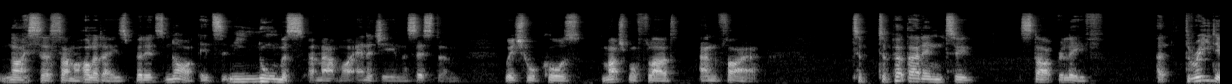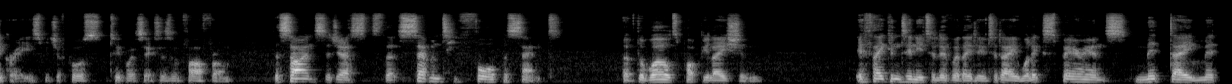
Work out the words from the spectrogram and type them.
nicer summer holidays, but it's not. It's an enormous amount more energy in the system, which will cause much more flood and fire. To, to put that into stark relief, at 3 degrees, which of course 2.6 isn't far from, the science suggests that 74% of the world's population, if they continue to live where they do today, will experience midday, mid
